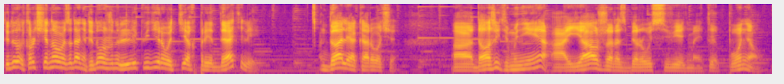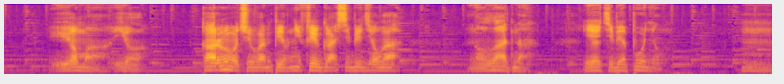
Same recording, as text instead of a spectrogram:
Ты, короче, тебе новое задание. Ты должен ликвидировать тех предателей. Далее, короче, а, доложите мне, а я уже разберусь с ведьмой. Ты понял? Ё-моё. Короче, вампир, нифига себе дела. Ну ладно, я тебя понял. М -м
